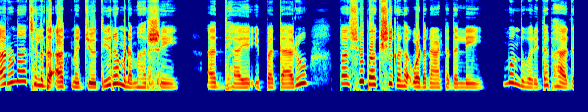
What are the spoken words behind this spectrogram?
ಅರುಣಾಚಲದ ಆತ್ಮಜ್ಯೋತಿ ರಮಣ ಮಹರ್ಷಿ. ಅಧ್ಯಾಯ ಇಪ್ಪತ್ತಾರು, ಪಶು ಪಕ್ಷಿಗಳ ಒಡನಾಟದಲ್ಲಿ ಮುಂದುವರಿದ ಭಾಗ.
